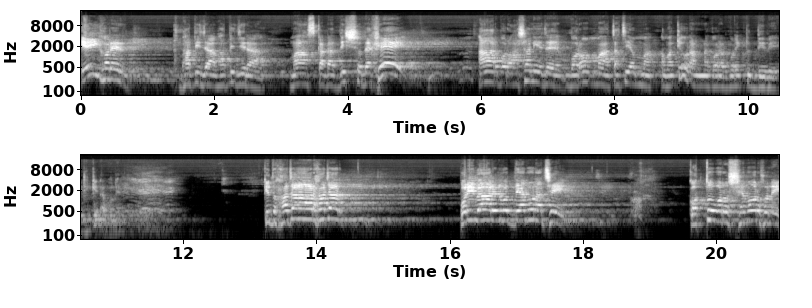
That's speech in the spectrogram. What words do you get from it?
এই ঘরের ভাতিজা, ভাতিজিরা মাছ কাটার দৃশ্য দেখে আর বড় আশা নিয়ে যে বড় আম্মা, চাচি আম্মা আমাকেও রান্না করার পর একটু দেবে, ঠিক না বলে কিন্তু হাজার হাজার পরিবারের মধ্যে এমন আছে, কত বড় সেমর হলে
